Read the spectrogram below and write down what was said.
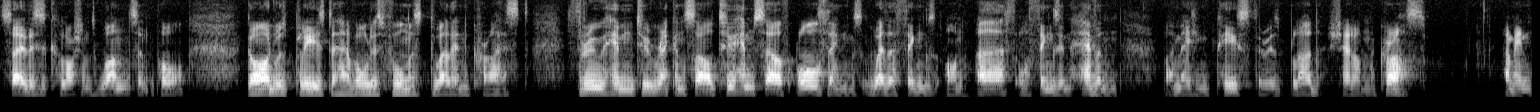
So this is Colossians 1, St. Paul. God was pleased to have all his fullness dwell in Christ, through him to reconcile to himself all things, whether things on earth or things in heaven, by making peace through his blood shed on the cross. I mean,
